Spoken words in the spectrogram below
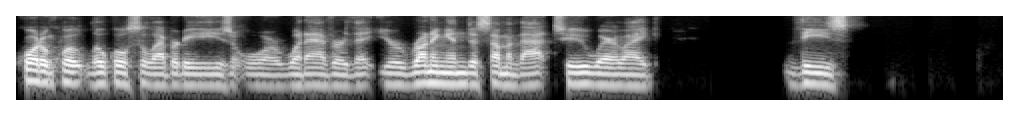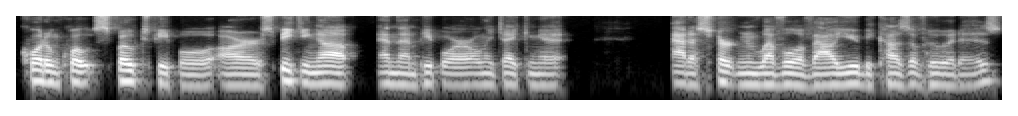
quote unquote local celebrities or whatever that you're running into some of that too where like these quote unquote spokespeople are speaking up and then people are only taking it at a certain level of value because of who it is?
